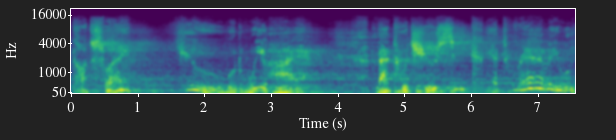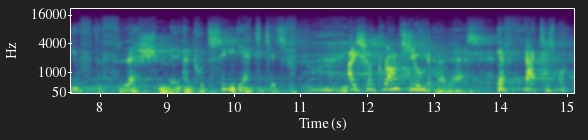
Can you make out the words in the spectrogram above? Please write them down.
Godsway, you would wield I. That which you seek, yet rarely will you the flesh make, and would see, yet 'tis. I shall grant you, alas, if that is what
